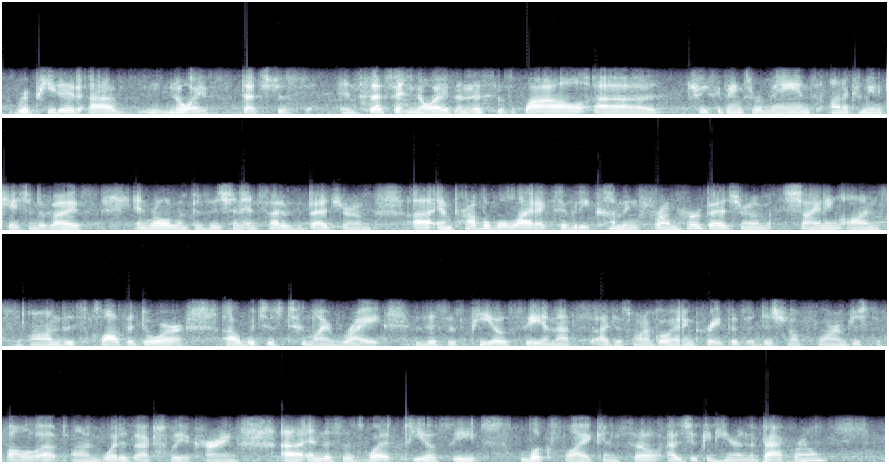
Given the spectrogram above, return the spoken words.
repeated uh, noise that's just incessant noise, and this is while uh, Tracee Banks remains on a communication device in relevant position inside of the bedroom. Uh, improbable light activity coming from her bedroom, shining on on this closet door, uh, which is to my right. This is POC, and that's I just want to go ahead and create this additional form just to follow up on what is actually occurring. Uh, and this is what POC looks like. And so, as you can hear in the background,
